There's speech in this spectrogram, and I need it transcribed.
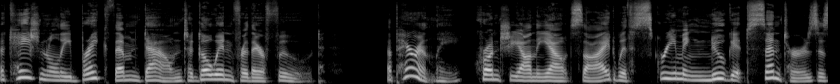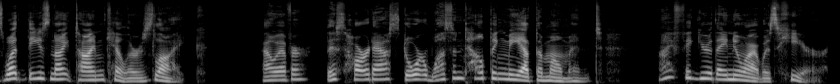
occasionally break them down to go in for their food. Apparently, crunchy on the outside with screaming nougat centers is what these nighttime killers like. However, this hard ass door wasn't helping me at the moment. I figure they knew I was here.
